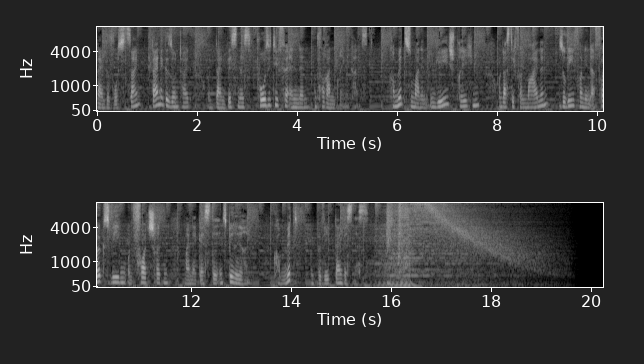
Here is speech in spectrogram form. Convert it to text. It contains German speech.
dein Bewusstsein, deine Gesundheit und dein Business positiv verändern und voranbringen kannst. Komm mit zu meinen Gesprächen und lass dich von meinen sowie von den Erfolgswegen und Fortschritten meiner Gäste inspirieren. Komm mit und beweg dein Business.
